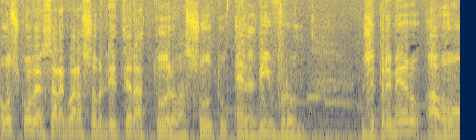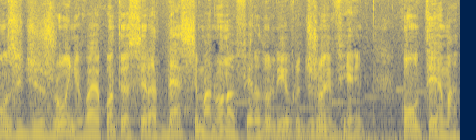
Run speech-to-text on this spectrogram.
Vamos conversar agora sobre literatura. O assunto é livro. De 1 a 11 de junho vai acontecer a 19 Feira do Livro de Joinville, com o tema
